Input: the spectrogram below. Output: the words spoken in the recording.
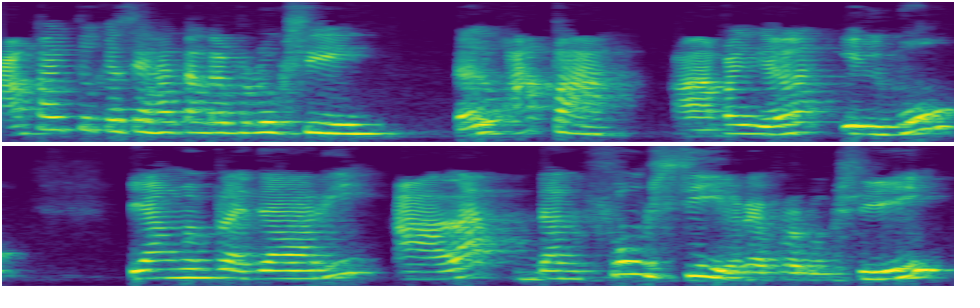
apa itu kesehatan reproduksi? Lalu apa? Apa adalah ilmu yang mempelajari alat dan fungsi reproduksi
